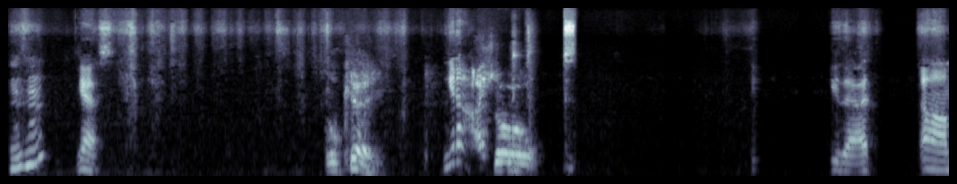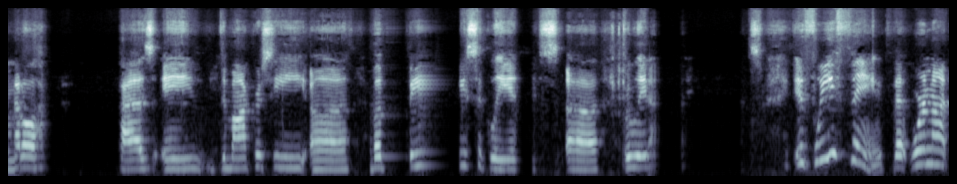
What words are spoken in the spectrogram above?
Mm hmm. Yes. Okay. Yeah. I- so that. Um, Seattle has a democracy, uh, but basically it's uh, related. If we think that we're not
